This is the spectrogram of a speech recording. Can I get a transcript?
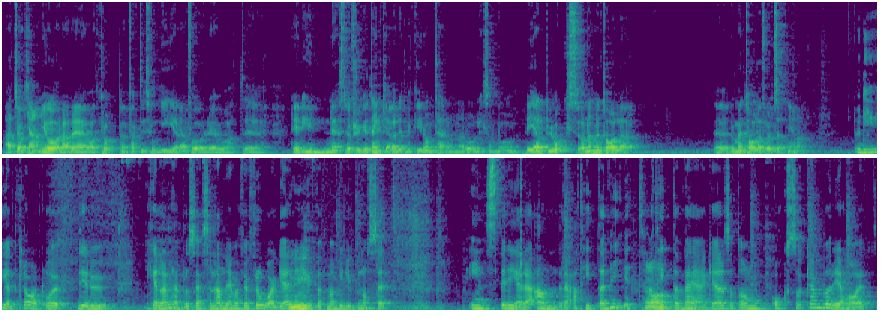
att jag kan göra det och att kroppen faktiskt fungerar för det och att eh, det är en ynnest. Jag försöker tänka väldigt mycket i de termerna då liksom. Och det hjälper ju också den mentala, eh, de mentala förutsättningarna. Och det är ju helt klart. Och det du, hela den här processen, anledningen varför jag frågar, mm. är ju för att man vill ju på något sätt inspirera andra att hitta dit. Ja. Att hitta vägar så att de också kan börja ha ett,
